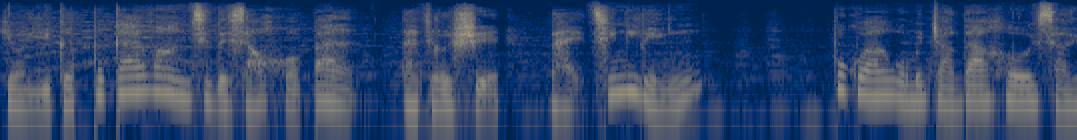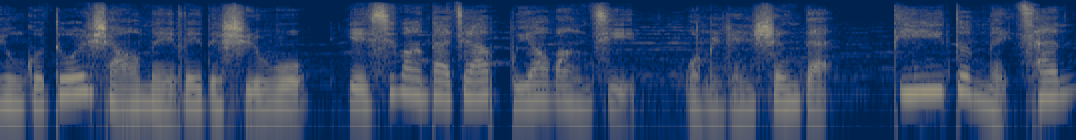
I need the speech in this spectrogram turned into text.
有一个不该忘记的小伙伴，那就是奶精灵。不管我们长大后享用过多少美味的食物，也希望大家不要忘记我们人生的第一顿美餐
